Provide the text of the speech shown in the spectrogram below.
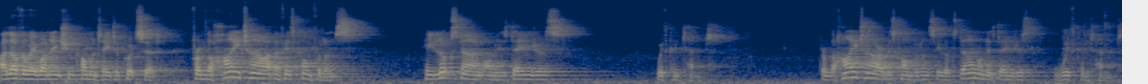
I love the way one ancient commentator puts it. From the high tower of his confidence, he looks down on his dangers with contempt. From the high tower of his confidence, he looks down on his dangers with contempt.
